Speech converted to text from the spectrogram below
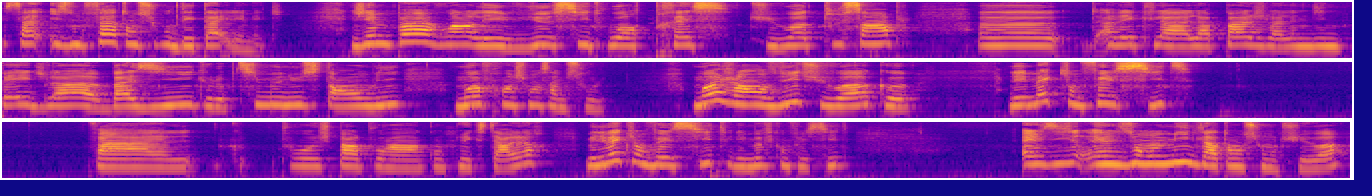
ça ils ont fait attention aux détails les mecs. J'aime pas avoir les vieux sites WordPress, tu vois, tout simple euh, avec la, page, la landing page là, basique, le petit menu si t'as envie. Moi, franchement, ça me saoule. Moi, j'ai envie, tu vois, que les mecs qui ont fait le site, enfin, pour, je parle pour un contenu extérieur, mais les mecs qui ont fait le site, les meufs qui ont fait le site, elles y, elles y ont mis de l'attention, tu vois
